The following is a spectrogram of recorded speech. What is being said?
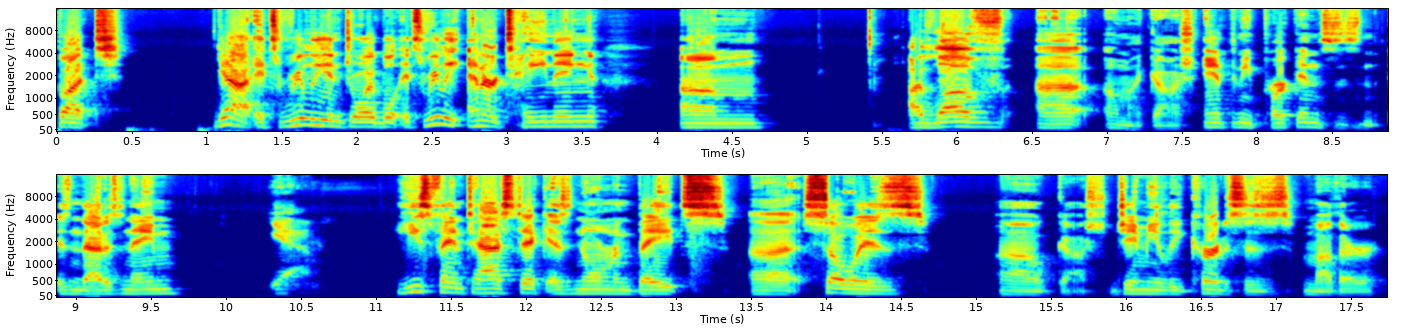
But yeah, it's really enjoyable. It's really entertaining. Um, I love. Uh, oh my gosh, Anthony Perkins isn't that his name? Yeah, he's fantastic as Norman Bates. Uh, so is oh gosh, Jamie Lee Curtis's mother.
